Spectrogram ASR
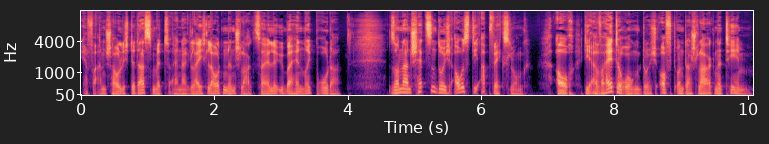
Er veranschaulichte das mit einer gleichlautenden Schlagzeile über Henrik Broder, sondern schätzen durchaus die Abwechslung, auch die Erweiterung durch oft unterschlagene Themen.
